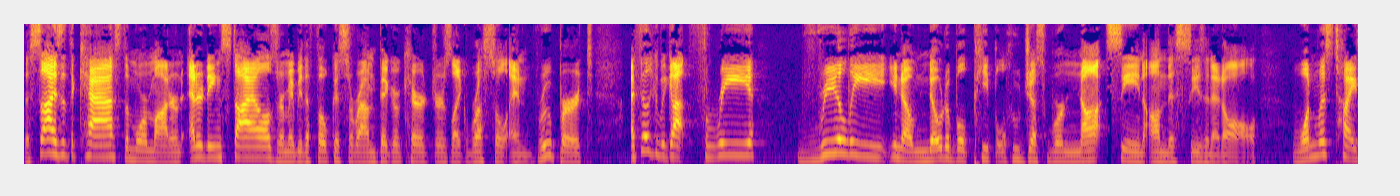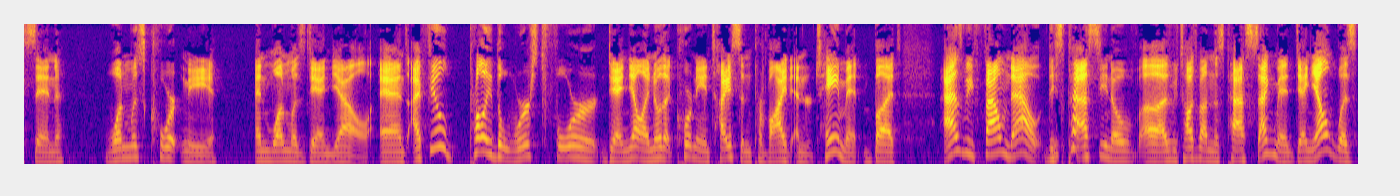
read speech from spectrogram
the size of the cast, the more modern editing styles, or maybe the focus around bigger characters like Russell and Rupert, I feel like we got three really, you know, notable people who just were not seen on this season at all. One was Tyson, one was Courtney, and one was Danielle. And I feel probably the worst for Danielle. I know that Courtney and Tyson provide entertainment, but as we found out these past, you know, uh, as we talked about in this past segment, Danielle was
